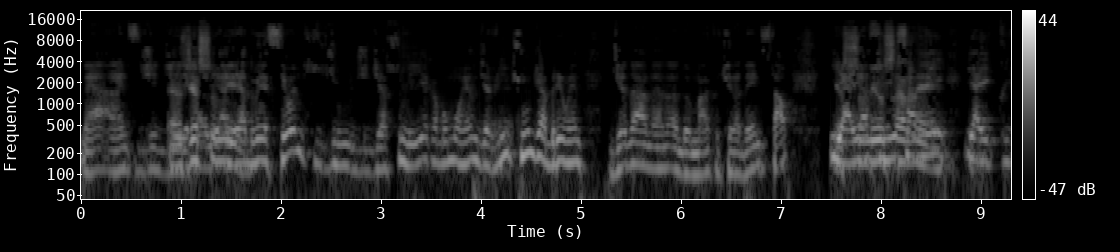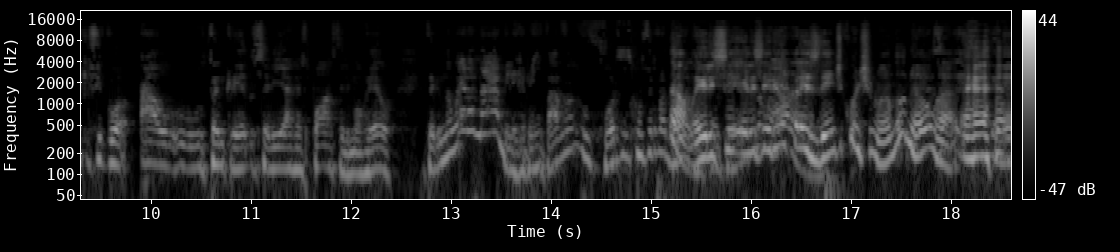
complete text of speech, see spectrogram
né? Antes de, de, Antes de ele, assumir. ele adoeceu antes de, de, de assumir e acabou morrendo dia 21 de abril, ainda, dia da, né, do Marco Tiradentes e tal. E, E aí assumiu o Sarney. E aí que ficou? Ah, o, o Tancredo seria a resposta, ele morreu. Não era nada, ele representava forças conservadoras. Não, ele, se, ele seria o presidente continuando ou não. É.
